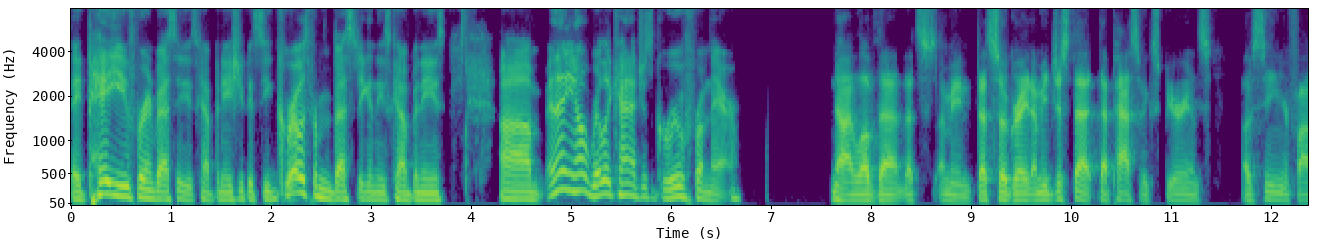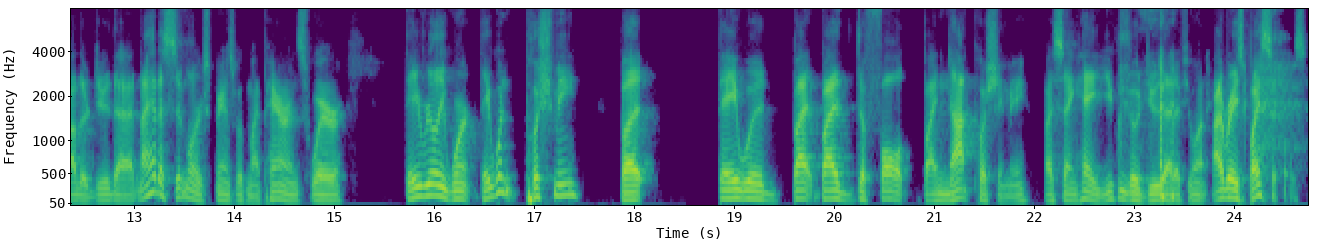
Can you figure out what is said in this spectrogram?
They'd pay you for investing in these companies. You could see growth from investing in these companies. Um, and then, you know, really kind of just grew from there. No, I love that. That's, I mean, that's so great. I mean, just that, that passive experience of seeing your father do that. And I had a similar experience with my parents where they really weren't, they wouldn't push me, but they would by by default by not pushing me by saying hey you can go do that if you want i race bicycles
